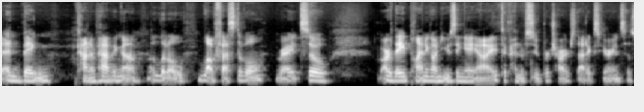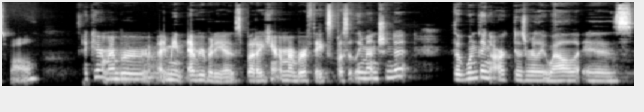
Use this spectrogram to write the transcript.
and Bing kind of having a, a little love festival, right? So are they planning on using AI to kind of supercharge that experience as well? I can't remember. I mean, everybody is, but I can't remember if they explicitly mentioned it. The one thing ARC does really well is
